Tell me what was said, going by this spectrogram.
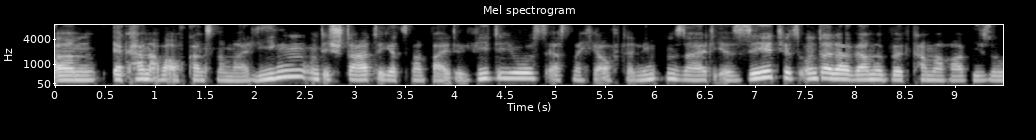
Ähm, er kann aber auch ganz normal liegen und ich starte jetzt mal beide Videos. Erstmal hier auf der linken Seite. Ihr seht jetzt unter der Wärmebildkamera, wie so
